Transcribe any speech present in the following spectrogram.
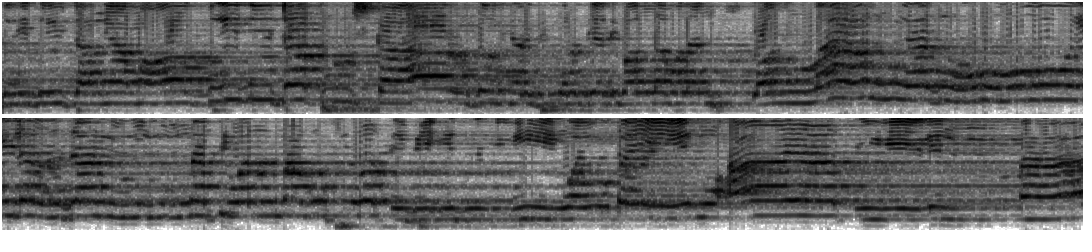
দুই দুইটা নিয়ামত, দুই দুইটা পুরস্কার জমিনের ভিতর দিয়ে দিব। আল্লাহ বলেন, ওয়াল্লাহু ইয়াদু ইলাল জান্নাতি ওয়াল মাগফিরাতি বিইذনিহি ওয়া ইউবাইয়িনু আয়াতিহি লিন-নাস।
